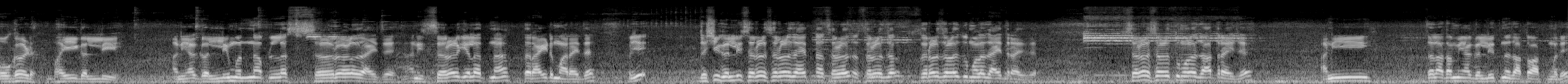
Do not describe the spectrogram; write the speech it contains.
ओघड भाई गल्ली. आणि या गल्लीमधनं आपल्याला सरळ जायचं आहे आणि सरळ गेलात ना तर राईट मारायचं आहे म्हणजे जशी गल्ली सरळ सरळ जायत ना सरळ सरळ सरळ सरळ तुम्हाला जायत राहायचं आहे सरळ सरळ तुम्हाला जात राहायचं आहे आणि चला आता मी या गल्लीतनं जातो आतमध्ये.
